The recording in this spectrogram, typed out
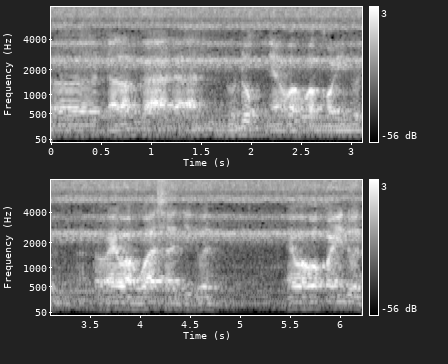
eh, dalam keadaan duduknya wahwa qaidun atau eh wahwa sajidun. Eh wahwa qaidun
